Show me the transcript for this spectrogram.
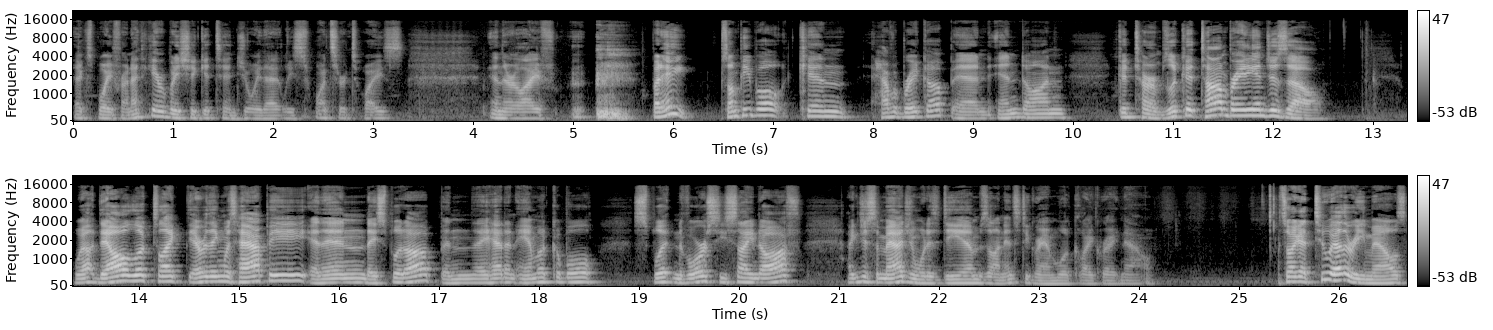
ex boyfriend. I think everybody should get to enjoy that at least once or twice in their life. but hey, some people can have a breakup and end on good terms. Look at Tom Brady and Gisele. Well, they all looked like everything was happy, and then they split up and they had an amicable split and divorce. He signed off. I can just imagine what his DMs on Instagram look like right now. So I got two other emails.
